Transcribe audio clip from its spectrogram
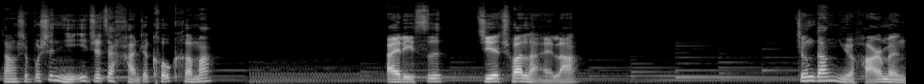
当时不是你一直在喊着口渴吗？爱丽丝揭穿了艾拉。正当女孩们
